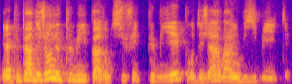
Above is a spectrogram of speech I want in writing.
Et la plupart des gens ne publient pas, donc il suffit de publier pour déjà avoir une visibilité.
